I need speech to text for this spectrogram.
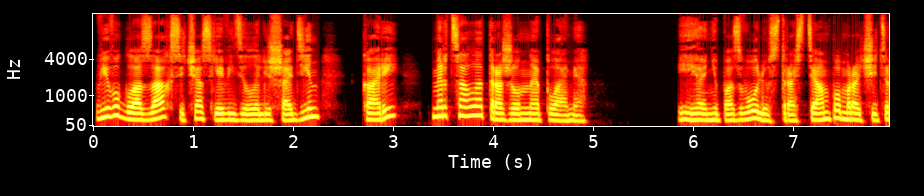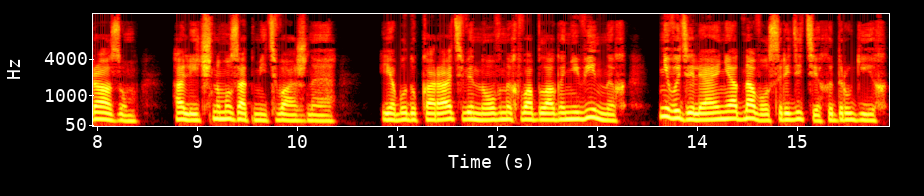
В его глазах сейчас я видела лишь один, карий, мерцало отраженное пламя. И я не позволю страстям помрачить разум, а личному затмить важное. Я буду карать виновных во благо невинных, не выделяя ни одного среди тех и других.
